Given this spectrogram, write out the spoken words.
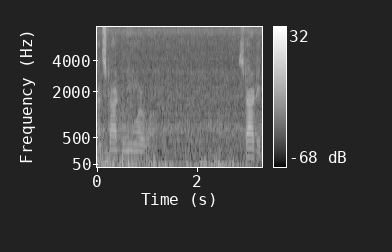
and start doing your work. Start it.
